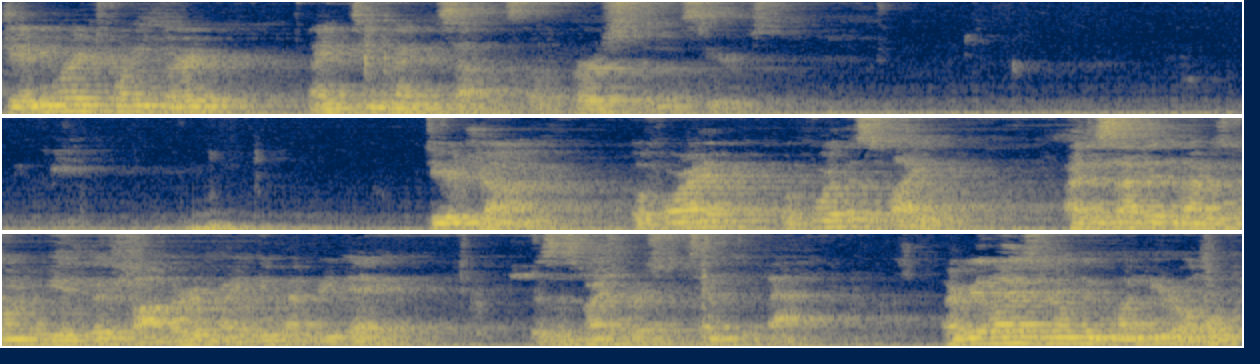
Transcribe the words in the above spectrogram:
January 23rd, 1997. It's the first in the series. Dear John, before I before this flight, I decided that I was going to be a good father and write you every day. This is my first attempt at that. I realize you're only one year old,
